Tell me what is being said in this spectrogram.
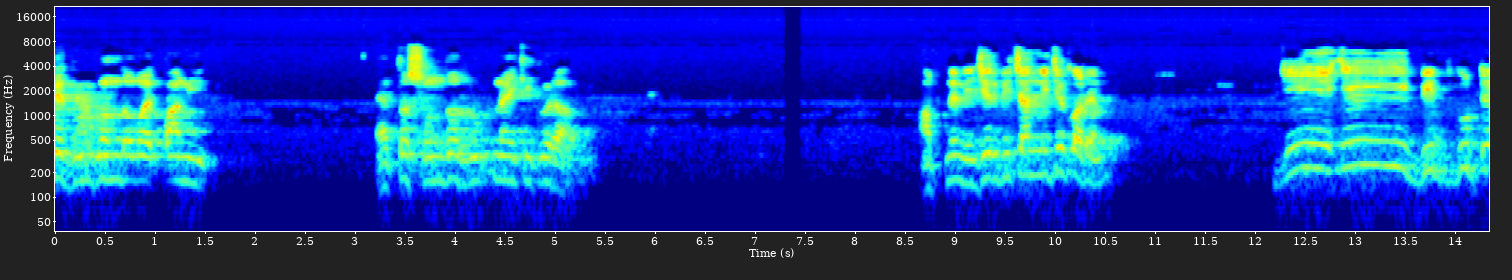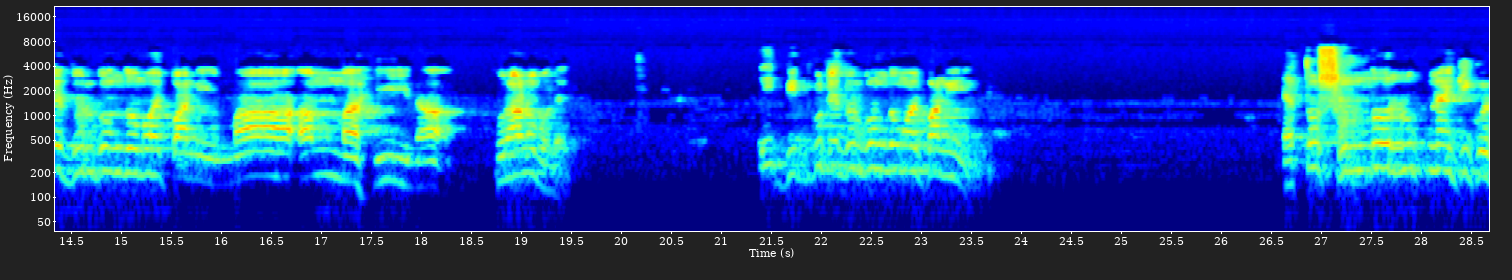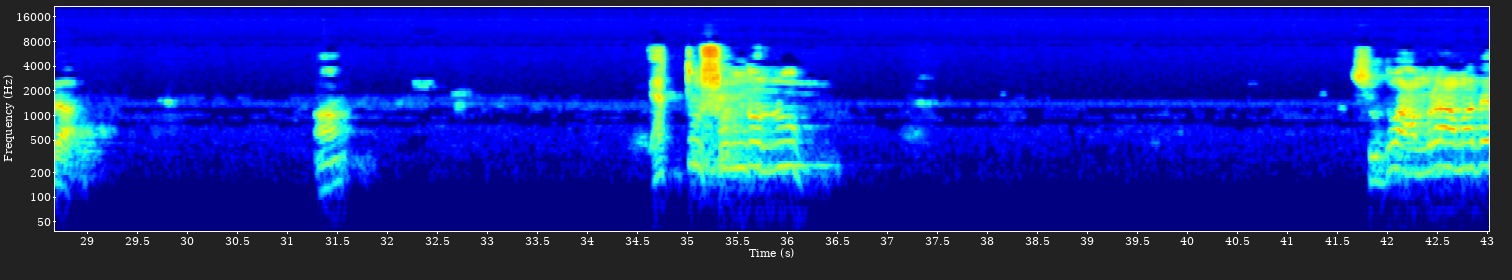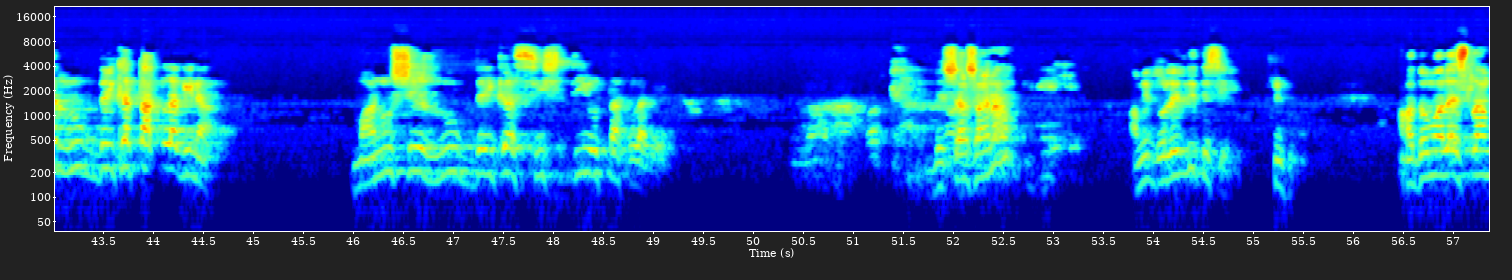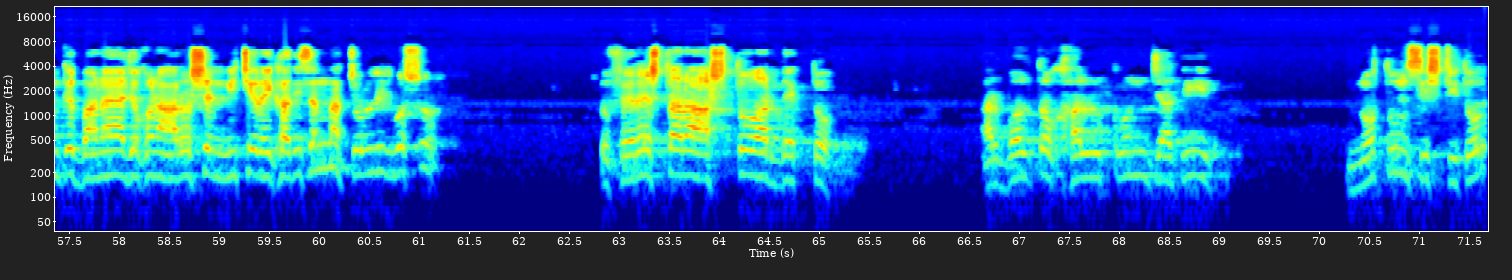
বিদঘুটে দুর্গন্ধময় পানি। এত সুন্দর রূপ নাই কি করে? আপনি নিজের বিচার নিজে করেন। যে এই বিদঘুটে দুর্গন্ধময় পানি, মা আম্মাহিনা পুরাণও বলে। এই বিদঘুটে দুর্গন্ধময় পানি, এত সুন্দর রূপ নাই কি করে? এত সুন্দর রূপ। শুধু আমরা আমাদের রূপ দেখা তাক লাগি না, মানুষের রূপ দেখা সৃষ্টিও তাক লাগে। বিশ্বাস হয় না? আমি দলিল দিতেছি। আদম আলা ইসলামকে বানায় যখন আরসের নিচে রেখা দিছেন না, চল্লিশ বছর? তো ফেরেস তারা আসতো আর দেখতো। আর বলতো, খালকুন জাদিদ। নতুন সৃষ্টি তো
